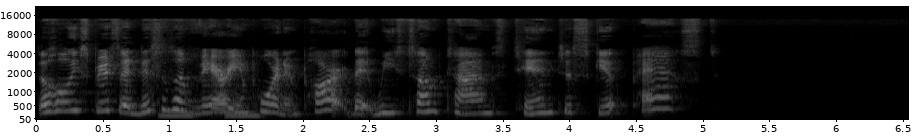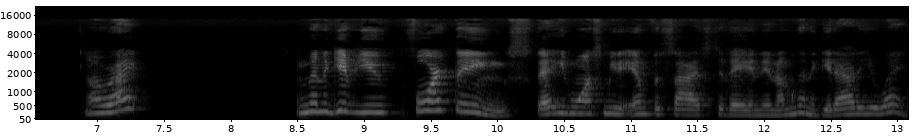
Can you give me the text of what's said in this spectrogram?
the Holy Spirit said this is a very important part that we sometimes tend to skip past. All right? I'm going to give you four things that he wants me to emphasize today, and then I'm going to get out of your way.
